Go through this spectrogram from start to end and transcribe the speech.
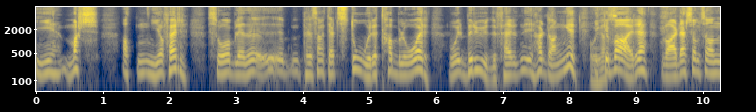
i mars 1849 så ble det eh, presentert store tablåer hvor brudeferden i Hardanger oh, ikke bare var der som sånn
